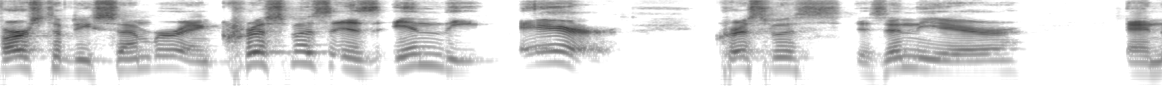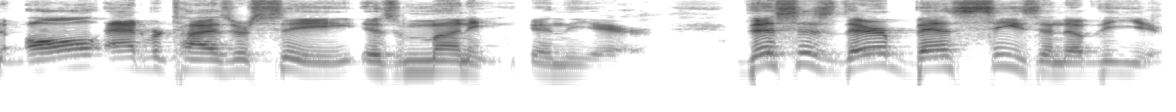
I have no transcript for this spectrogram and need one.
1st of December, and Christmas is in the air. Christmas is in the air, and all advertisers see is money in the air. This is their best season of the year.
